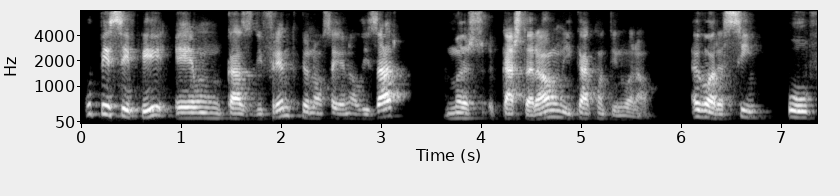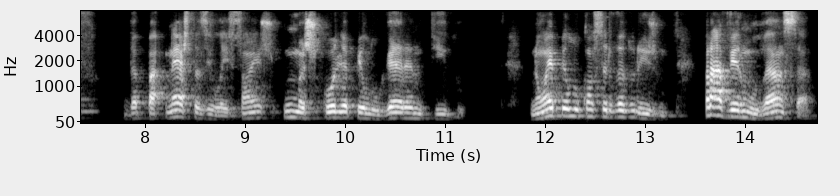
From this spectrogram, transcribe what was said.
O PCP é um caso diferente que eu não sei analisar, mas cá estarão e cá continuarão. Agora, sim, houve nestas eleições uma escolha pelo garantido, não é pelo conservadorismo. Para haver mudança,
